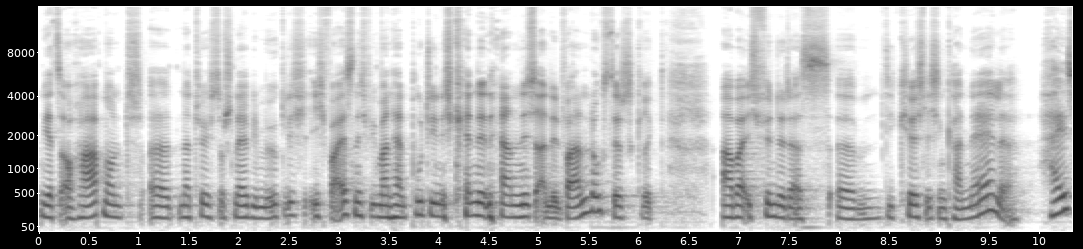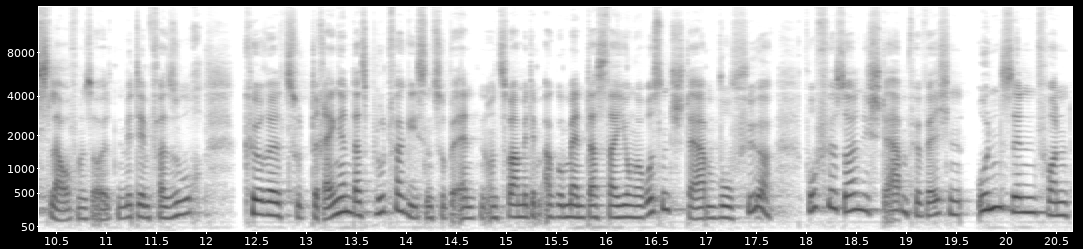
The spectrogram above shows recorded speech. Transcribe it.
jetzt auch haben und äh, natürlich so schnell wie möglich. Ich weiß nicht, wie man Herrn Putin, ich kenne den Herrn nicht an den Verhandlungstisch kriegt, aber ich finde, dass ähm, die kirchlichen Kanäle heiß laufen sollten mit dem Versuch, Kyrill zu drängen, das Blutvergießen zu beenden. Und zwar mit dem Argument, dass da junge Russen sterben. Wofür? Wofür sollen die sterben? Für welchen Unsinn von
